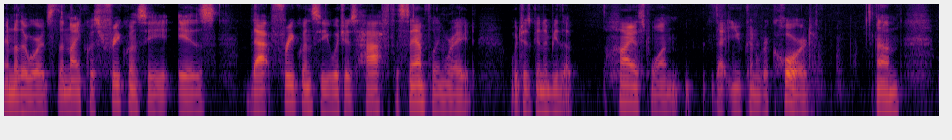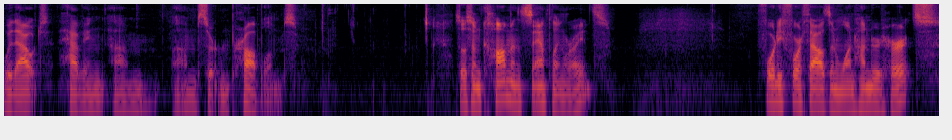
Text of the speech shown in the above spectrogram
In other words, the Nyquist frequency is that frequency which is half the sampling rate, which is going to be the highest one that you can record um, without having um, um, certain problems. So some common sampling rates. 44,100 hertz,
